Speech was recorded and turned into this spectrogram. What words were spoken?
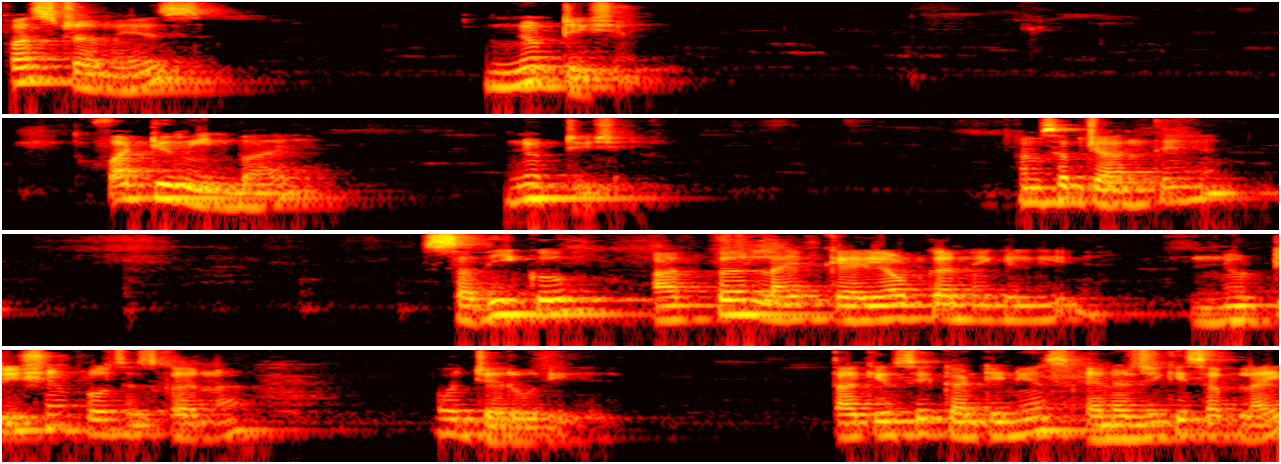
first term is nutrition do you mean by nutrition? हम सब जानते हैं। सभी को पर लाइफ कैरी आउट करने के लिए न्यूट्रिशन प्रोसेस करना बहुत ज़रूरी है, ताकि उसे कंटिन्यूस एनर्जी की सप्लाई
